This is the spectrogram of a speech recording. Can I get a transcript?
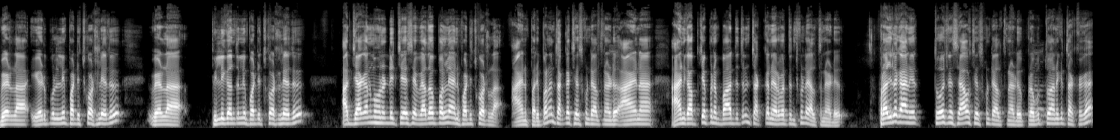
వీళ్ళ ఏడుపుల్ని పట్టించుకోవట్లేదు వీళ్ళ పిల్లి గంతుల్ని పట్టించుకోవట్లేదు ఆ జగన్మోహన్ రెడ్డి చేసే వెధవ పనులు ఆయన పట్టించుకోవట్లా. ఆయన పరిపాలన చక్కగా చేసుకుంటూ వెళ్తున్నాడు. ఆయన ఆయనకు అప్పచెప్పిన బాధ్యతలను చక్కగా నిర్వర్తించుకుంటూ వెళ్తున్నాడు. ప్రజలకు ఆయన తోచిన సేవ చేసుకుంటూ వెళ్తున్నాడు. ప్రభుత్వానికి చక్కగా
